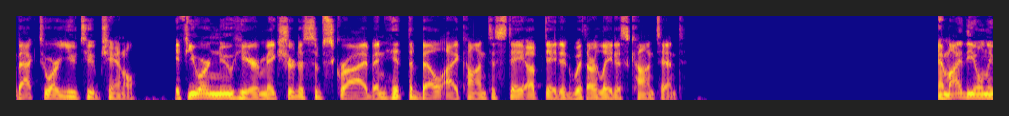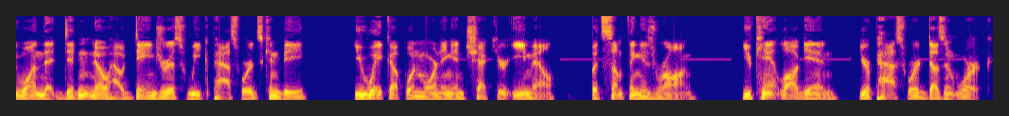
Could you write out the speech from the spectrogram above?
back to our YouTube channel. If you are new here, make sure to subscribe and hit the bell icon to stay updated with our latest content. Am I the only one that didn't know how dangerous weak passwords can be? You wake up one morning and check your email, but something is wrong. You can't log in, your password doesn't work.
